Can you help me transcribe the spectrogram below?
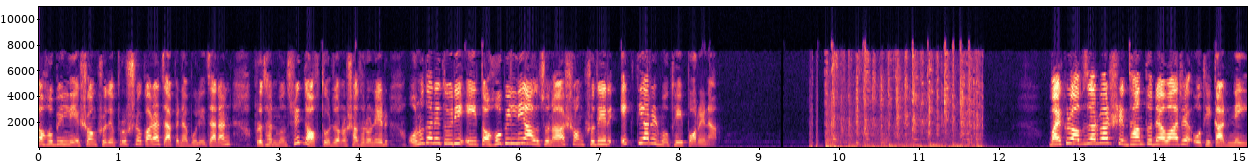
তহবিল নিয়ে সংসদে প্রশ্ন করা যাবে না বলে জানান প্রধানমন্ত্রীর দফতর জনসাধারণের অনুদানে তৈরি এই তহবিল নিয়ে আলোচনা সংসদের এখতিয়ারের মধ্যেই পড়ে না। মাইক্রো অবজারভার সিদ্ধান্ত নেওয়ার অধিকার নেই।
